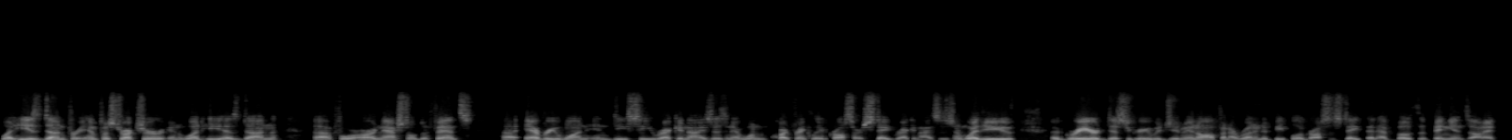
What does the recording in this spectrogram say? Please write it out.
What he has done for infrastructure and what he has done uh, for our national defense, uh, everyone in D.C. recognizes, and everyone, quite frankly, across our state recognizes. And whether you agree or disagree with Jim Inhofe, and I run into people across the state that have both opinions on it,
